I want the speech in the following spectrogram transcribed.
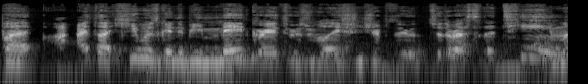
but I, I thought he was going to be made great through his relationship through to the rest of the team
